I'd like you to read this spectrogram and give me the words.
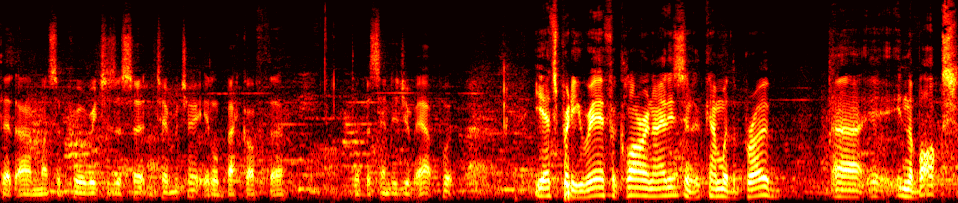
that um, once a pool reaches a certain temperature, it'll back off the, the percentage of output. Yeah, it's pretty rare for chlorinators, and it come with a probe uh, in the box.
